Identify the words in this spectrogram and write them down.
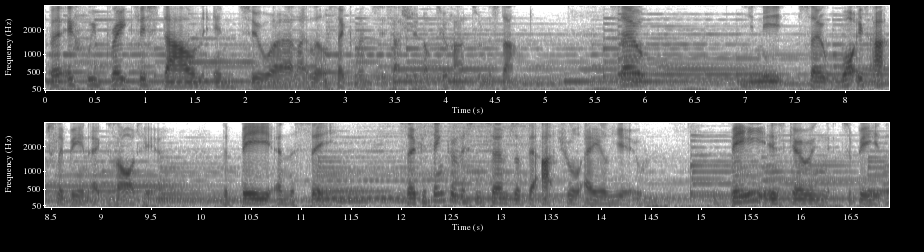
But if we break this down into uh, like little segments, it's actually not too hard to understand. So you need so what is actually being XORed here? The B and the C. So if you think of this in terms of the actual ALU, B is going to be the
